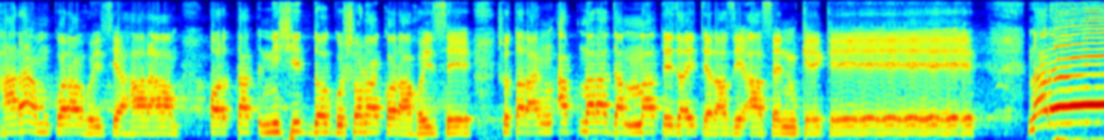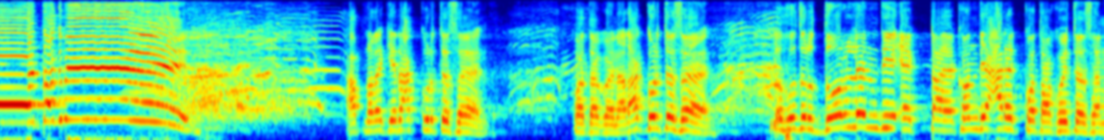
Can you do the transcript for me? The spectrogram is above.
হারাম করা হয়েছে হারাম। অর্থাৎ নিষিদ্ধ ঘোষণা করা হয়েছে। সুতরাং আপনারা জান্নাতে যাইতে রাজি আছেন কে কে? নারে আপনারা কি রাগ করতেছেন? কথা কয় না, রাগ করতেছেন? হুজুর, দৌড়লেন দিয়ে একটা, এখন দিয়ে আরেক কথা কইতেছেন,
